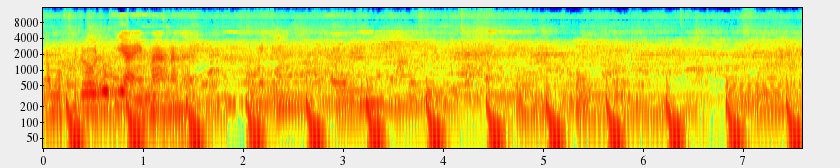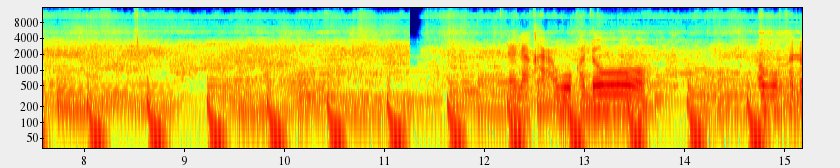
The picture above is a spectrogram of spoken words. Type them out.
อะโวคาโดลูกใหญ่มากนะคะ ได้แล้วค่ะอะโวคาโดอะโวคาโด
